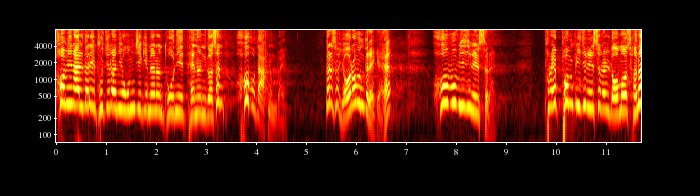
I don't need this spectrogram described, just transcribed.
터미널들이 부지런히 움직이면 돈이 되는 것은 허브다 하는 거예요. 그래서 여러분들에게 허브 비즈니스를 플랫폼 비즈니스를 넘어서는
